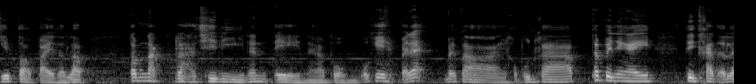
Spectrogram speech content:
คลิปต่อไปสำหรับตำหนักราชินีนั่นเองนะครับผม โอเค ไปแล้วบายบาย ขอบคุณครับ ถ้าเป็นยังไงติดขัดอะไร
